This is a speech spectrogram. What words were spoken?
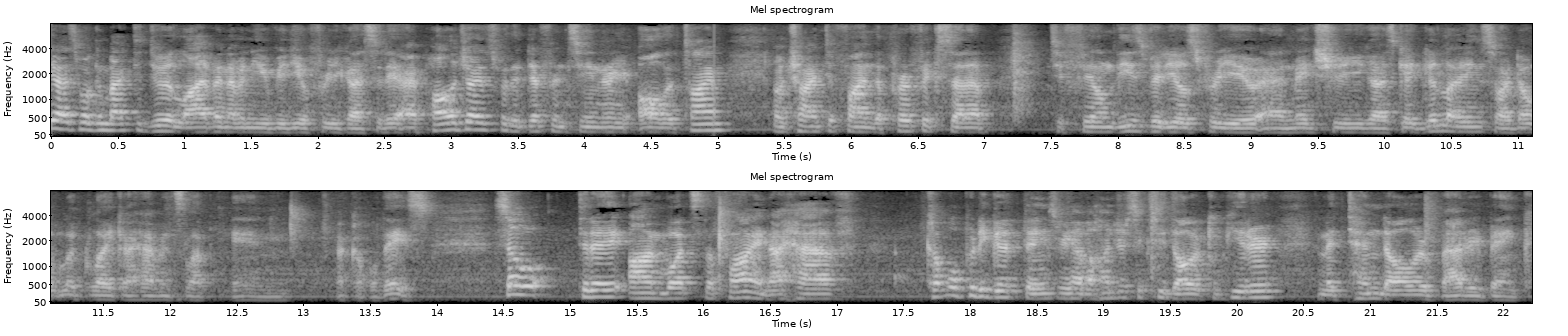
guys, welcome back to Do It Live I have a new video for you guys today. I apologize for the different scenery all the time. I'm trying to find the perfect setup to film these videos for you and make sure you guys get good lighting so I don't look like I haven't slept in a couple days. So today on What's the Find, I have a couple pretty good things. We have a $160 computer and a $10 battery bank.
